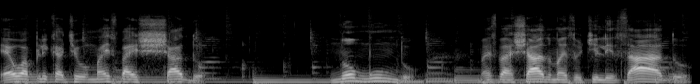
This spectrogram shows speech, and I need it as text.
é o aplicativo mais baixado no mundo, mais baixado, mais utilizado,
